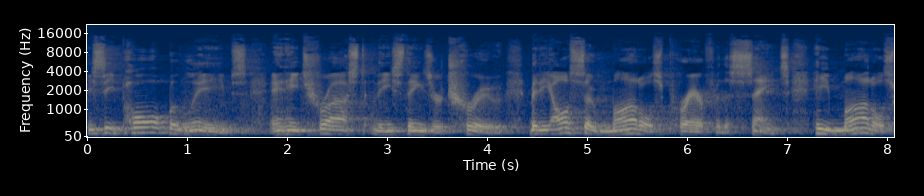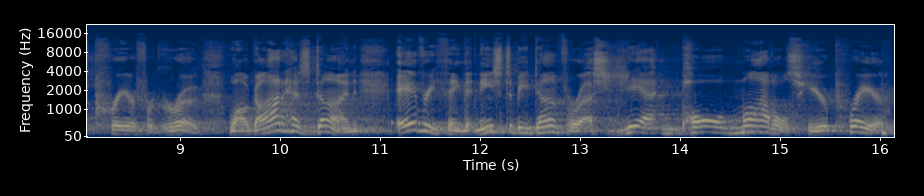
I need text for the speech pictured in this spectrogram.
You see, Paul believes and he trusts these things are true, but he also models prayer for the saints. He models prayer for growth. While God has done everything that needs to be done for us, yet Paul models here prayer.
